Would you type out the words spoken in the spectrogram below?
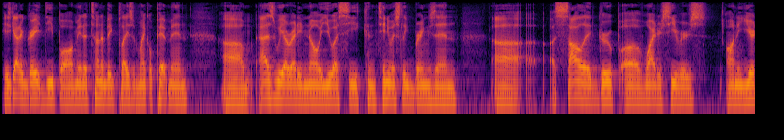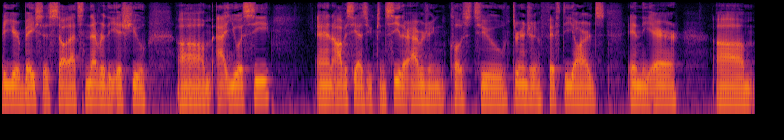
He's got a great deep ball, made a ton of big plays with Michael Pittman. Um, as we already know, USC continuously brings in uh, a solid group of wide receivers on a year to year basis, so that's never the issue um, at USC. And obviously, as you can see, they're averaging close to 350 yards in the air. Um,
